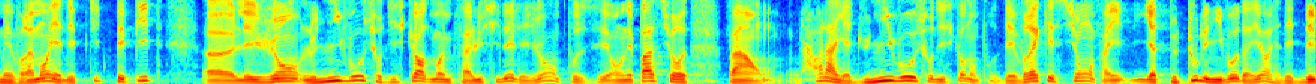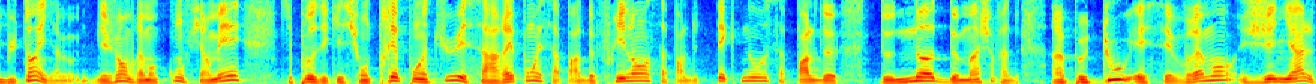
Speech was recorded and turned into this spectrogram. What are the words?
Mais vraiment, il y a des petites pépites. Euh, les gens, le niveau sur Discord, moi, il me fait halluciner. Les gens, on n'est pas sur, enfin, voilà, il y a du niveau sur Discord. On pose des vraies questions. Enfin, il y a de tous les niveaux d'ailleurs. Il y a des débutants, il y a des gens vraiment confirmés qui posent des questions très pointues et ça répond et ça parle de freelance, ça parle de techno, ça parle de de notes, de machin, enfin, un peu tout. Et c'est vraiment génial.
